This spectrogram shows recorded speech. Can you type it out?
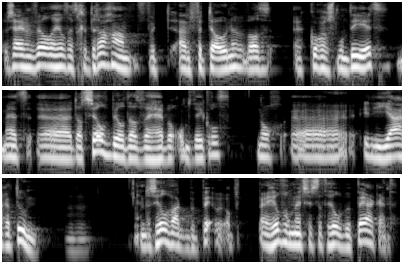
zijn we wel heel het gedrag aan, aan het vertonen wat correspondeert met dat zelfbeeld dat we hebben ontwikkeld nog in de jaren toen. En dat is heel vaak bij heel veel mensen is dat heel beperkend.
